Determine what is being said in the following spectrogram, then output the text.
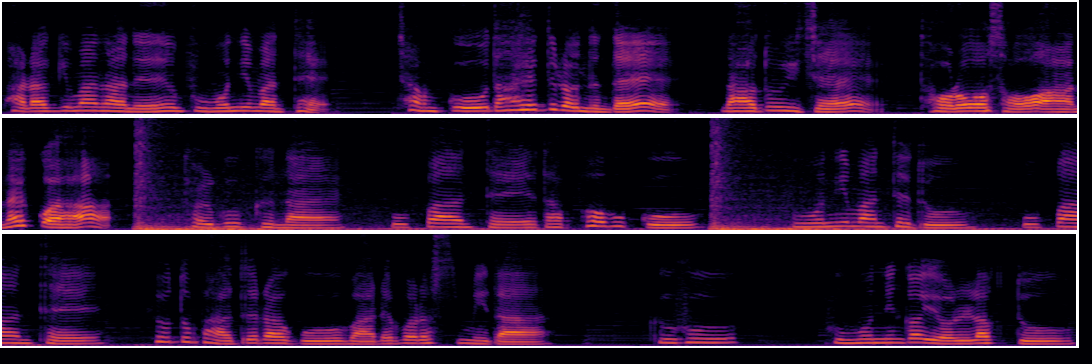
바라기만 하는 부모님한테 참고 다 해드렸는데 나도 이제 더러워서 안 할 거야. 결국 그날 오빠한테 다 퍼붓고 부모님한테도 오빠한테 효도 받으라고 말해버렸습니다. 그 후 부모님과 연락도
